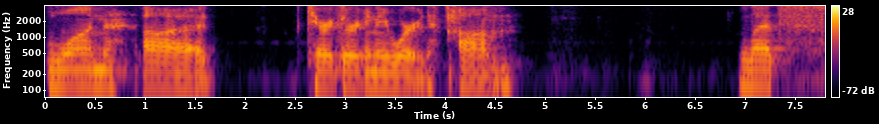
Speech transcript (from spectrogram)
one uh, character in a word. Um, let's.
